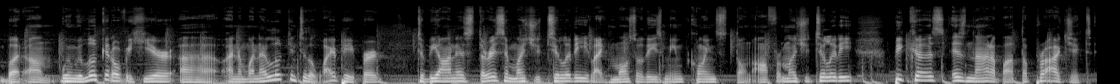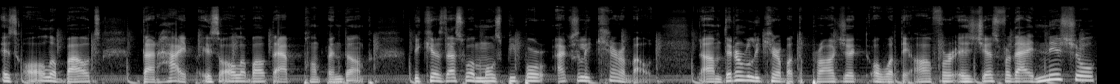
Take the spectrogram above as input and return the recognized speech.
But um, when we look at over here uh, and when i look into the white paper to be honest, there isn't much utility, like most of these meme coins don't offer much utility because it's not about the project. It's all about that hype. It's all about that pump and dump because that's what most people actually care about. Um, they don't really care about the project or what they offer. It's just for that initial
